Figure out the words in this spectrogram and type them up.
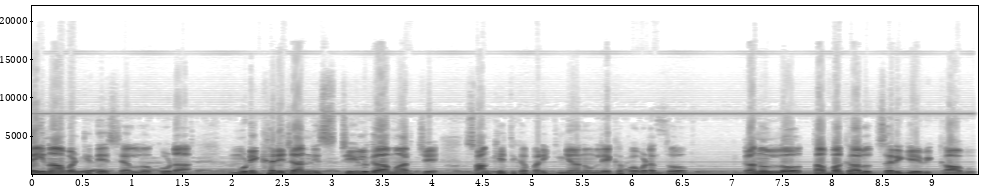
చైనా వంటి దేశాల్లో కూడా ముడి ఖనిజాన్ని స్టీలుగా మార్చే సాంకేతిక పరిజ్ఞానం లేకపోవడంతో గనుల్లో తవ్వకాలు జరిగేవి కావు.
